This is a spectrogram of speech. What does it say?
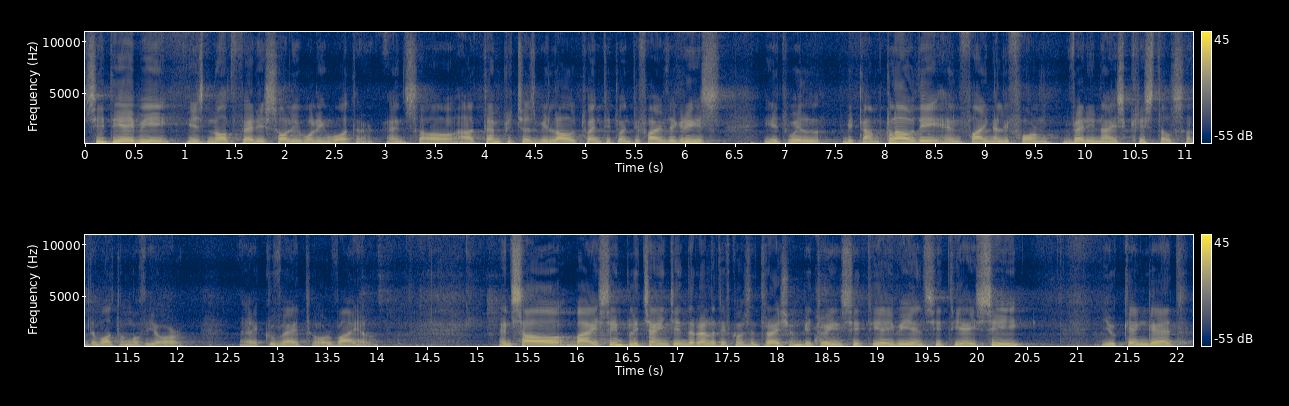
CTAB is not very soluble in water. And so at temperatures below 20, 25 degrees, it will become cloudy and finally form very nice crystals at the bottom of your uh, cuvette or vial. And so by simply changing the relative concentration between CTAB and CTAC, you can get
